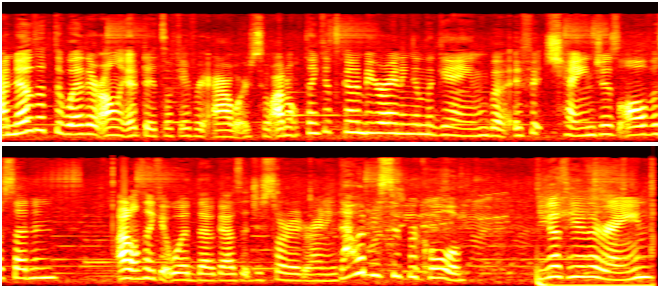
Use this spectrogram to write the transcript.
I know that the weather only updates like every hour, so I don't think it's going to be raining in the game, but if it changes all of a sudden, I don't think it would though, guys. It just started raining. That would be super cool. You guys hear the rain?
